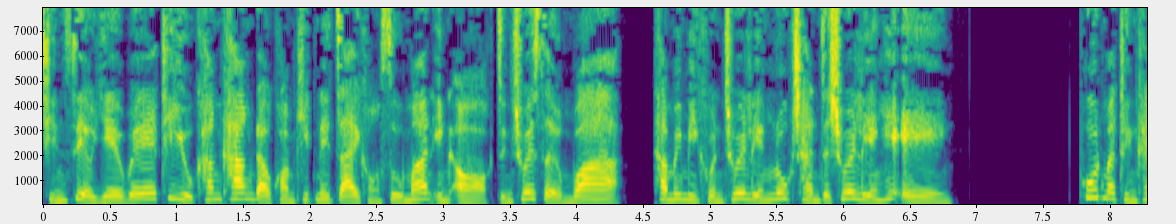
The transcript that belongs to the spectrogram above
ชินเสี่ยวเยเว่ที่อยู่ข้างๆเดาความคิดในใจของซูมานอินออกจึงช่วยเสริมว่า ถ้าไม่มีคนช่วยเลี้ยงลูกฉันจะช่วยเลี้ยงให้เอง พูดมาถึงข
